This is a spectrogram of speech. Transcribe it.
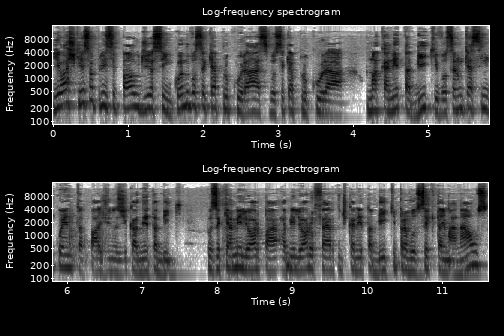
E eu acho que esse é o principal de, assim, quando você quer procurar, se você quer procurar uma caneta BIC, você não quer 50 páginas de caneta BIC. Você quer a melhor, a melhor oferta de caneta BIC para você que está em Manaus,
